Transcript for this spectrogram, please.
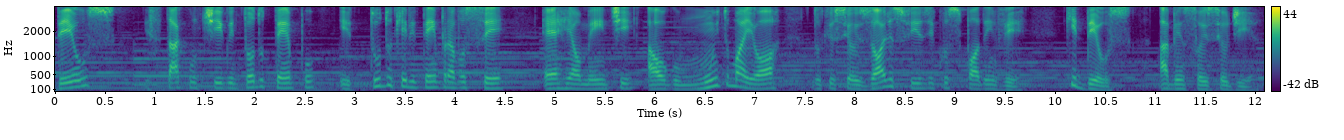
Deus está contigo em todo o tempo e tudo que Ele tem para você é realmente algo muito maior do que os seus olhos físicos podem ver. Que Deus abençoe o seu dia.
